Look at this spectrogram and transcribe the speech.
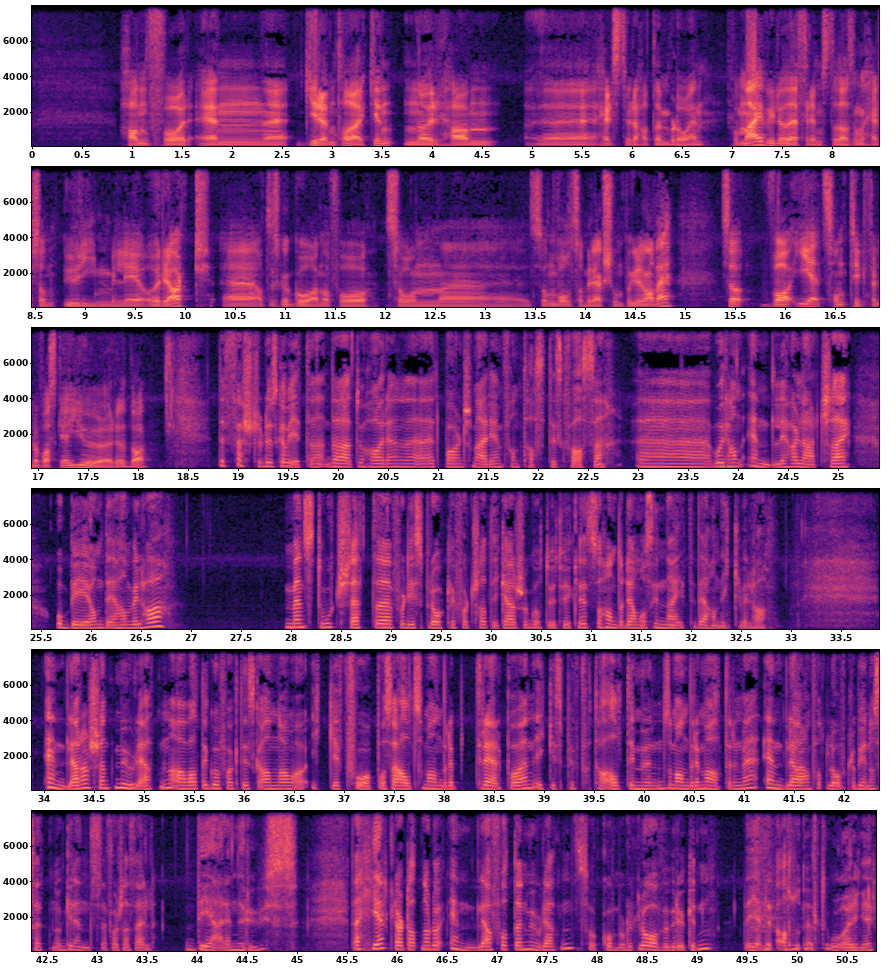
han får en grønn tallerken når han eh, helst ville hatt en blå en. For meg vil jo det fremstå da som helt sånn urimelig og rart. eh, at det skal gå an å få sånn, eh, sånn voldsom reaksjon pga. det. Så hva i et sånt tilfelle, hva skal jeg gjøre da? Det første du skal vite, det er at du har en, et barn som er i en fantastisk fase. Eh, hvor han endelig har lært seg å be om det han vil ha. Men stort sett eh, fordi språket fortsatt ikke er så godt utviklet, så handler det om å si nei til det han ikke vil ha. Endelig har han skjønt muligheten av at det går faktisk an å ikke få på seg alt som andre trer på en, ikke ta alt i munnen som andre mater en med. Endelig har han fått lov til å begynne å sette noen grenser for seg selv. Det er en rus. Det er helt klart at når du endelig har fått den muligheten, så kommer du til å overbruke den. Det gjelder alle toåringer.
